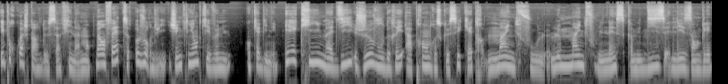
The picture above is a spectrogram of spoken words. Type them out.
Et pourquoi je parle de ça finalement? Ben En fait, aujourd'hui, j'ai une cliente qui est venue cabinet et qui m'a dit je voudrais apprendre ce que c'est qu'être mindful, le mindfulness comme disent les Anglais.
